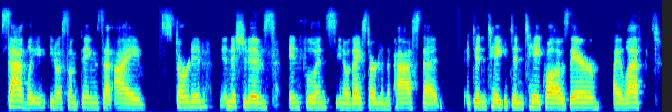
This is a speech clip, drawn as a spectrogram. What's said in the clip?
sadly, you know, some things that I started initiatives, influence, you know, that I started in the past that it didn't take, it didn't take while I was there. I left,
